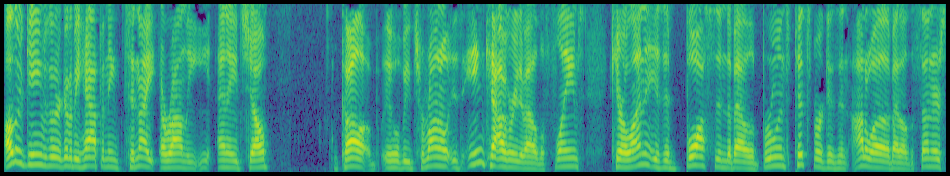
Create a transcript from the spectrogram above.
other games that are going to be happening tonight around the NHL. It will be Toronto is in Calgary to battle the Flames. Carolina is in Boston to battle the Bruins. Pittsburgh is in Ottawa to battle the Senators.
